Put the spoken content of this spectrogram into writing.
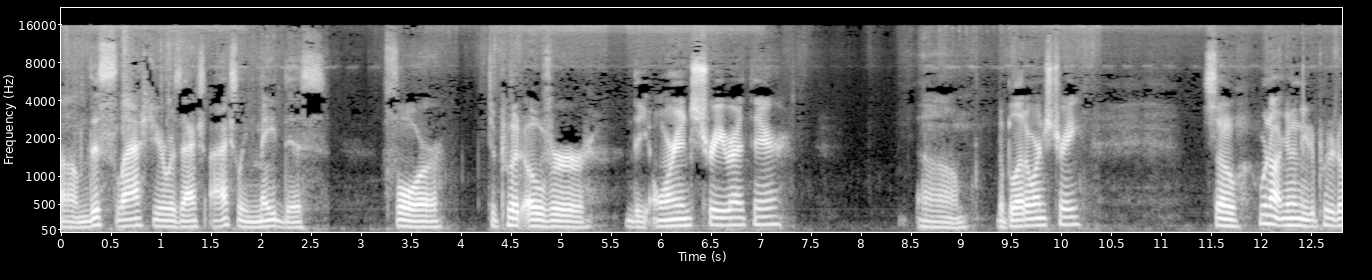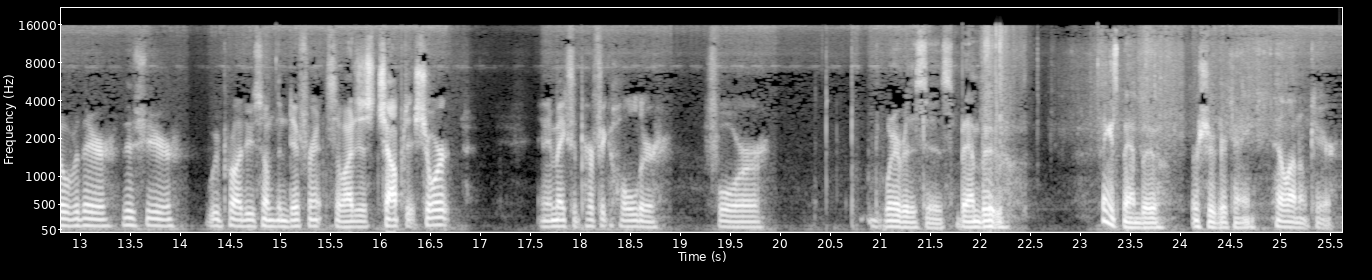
Um, this last year was actually, I actually made this for, to put over the orange tree right there. Um, the blood orange tree. So we're not going to need to put it over there this year we'd probably do something different. So I just chopped it short and it makes a perfect holder for whatever this is. Bamboo. I think it's bamboo or sugar cane. Hell, I don't care.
